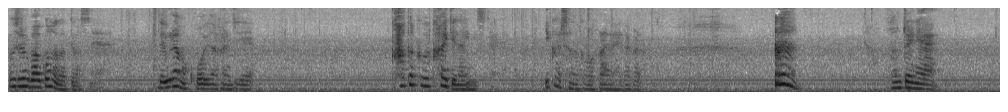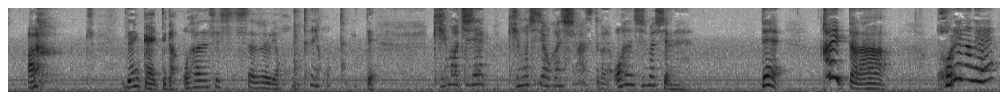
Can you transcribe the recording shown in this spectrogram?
後ろバーコードになってますね。で裏もこういうような感じで。価格が書いてないんですね。いくらしたのかわからない。だから。本当にねあ前回っていうかお話しした通り本当に本当にって気持ちで気持ちでお返ししますとか、ね、お話ししましたよね。で帰ったらこれがね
